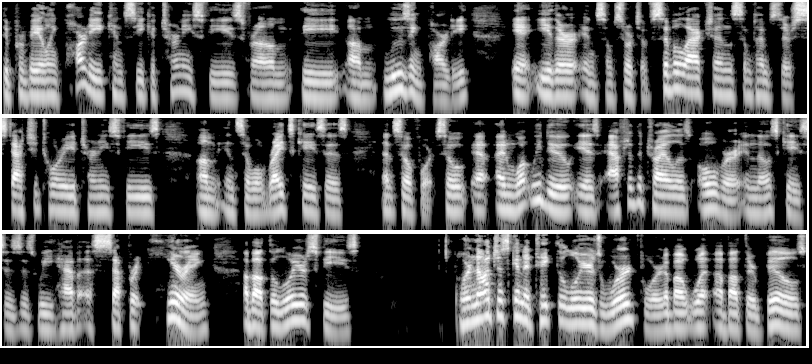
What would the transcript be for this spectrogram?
the prevailing party, can seek attorney's fees from the um, losing party, either in some sorts of civil actions. Sometimes there's statutory attorney's fees um, in civil rights cases, and so forth. So, and what we do is after the trial is over in those cases, is we have a separate hearing about the lawyer's fees. We're not just going to take the lawyer's word for it about what about their bills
